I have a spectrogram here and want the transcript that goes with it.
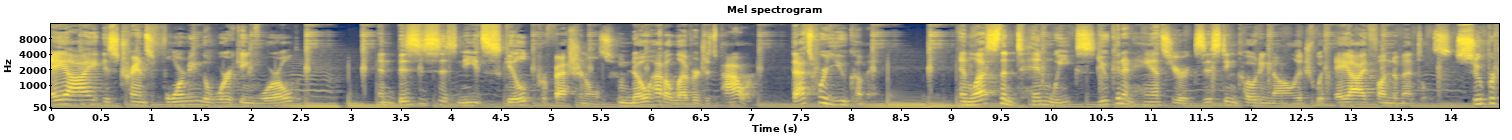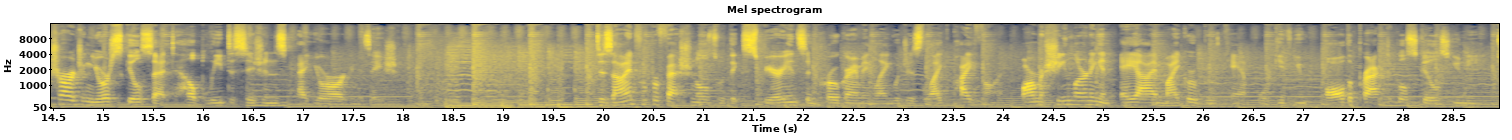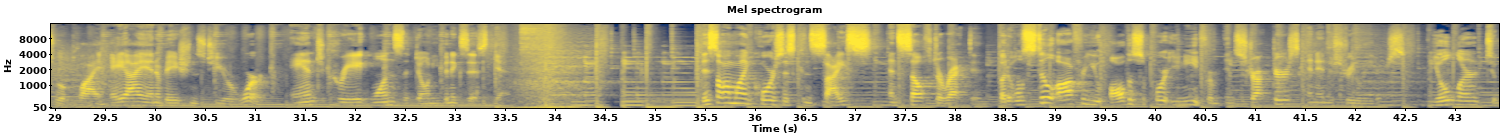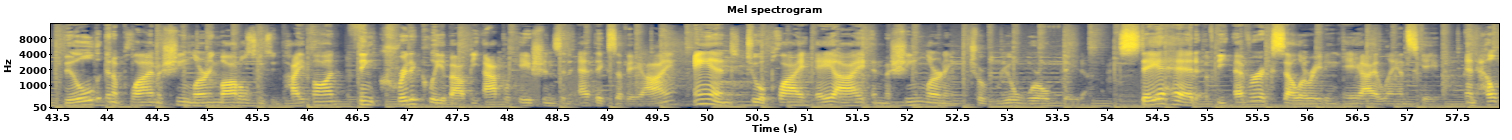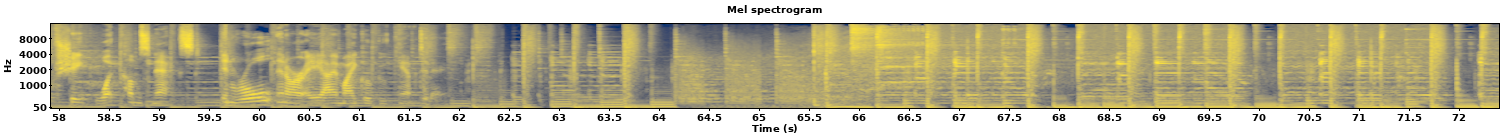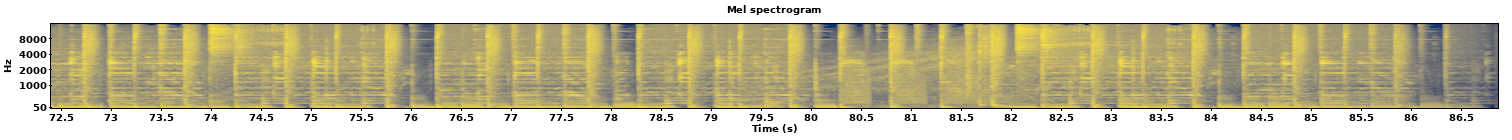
AI is transforming the working world, and businesses need skilled professionals who know how to leverage its power. That's where you come in. In less than 10 weeks, you can enhance your existing coding knowledge with AI fundamentals, supercharging your skill set to help lead decisions at your organization. Designed for professionals with experience in programming languages like Python, our machine learning and AI micro bootcamp give you all the practical skills you need to apply AI innovations to your work and to create ones that don't even exist yet. This online course is concise and self-directed, but it will still offer you all the support you need from instructors and industry leaders you'll learn to build and apply machine learning models using Python, think critically about the applications and ethics of AI, and to apply AI and machine learning to real world data. Stay ahead of the ever accelerating AI landscape and help shape what comes next. Enroll in our AI Micro Bootcamp today.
